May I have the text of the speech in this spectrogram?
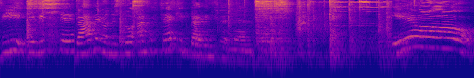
wie gewisse Gaben oder so einfach dreckig bleiben können. Ew!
